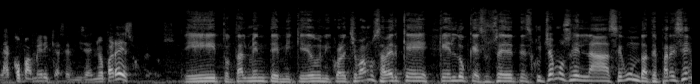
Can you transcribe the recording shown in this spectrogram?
la Copa América se diseñó para eso. Sí, totalmente, mi querido Nicolás. Vamos a ver qué, qué es lo que sucede. Te escuchamos en la segunda, ¿te parece?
